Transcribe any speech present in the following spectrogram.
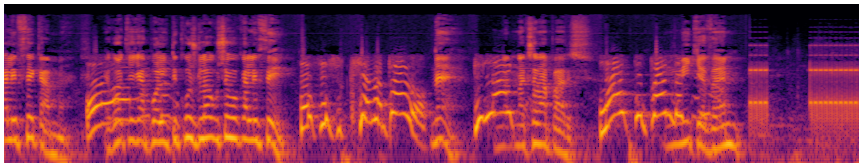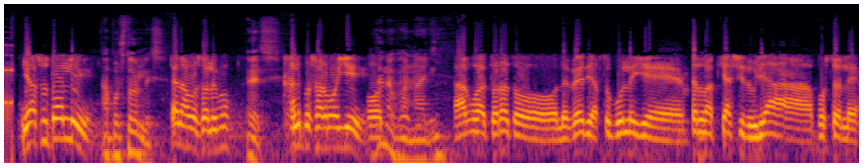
καλυφθήκαμε. Ε, Εγώ και για πολιτικούς λόγους έχω καλυφθεί. Θα σας ξαναπάρω. Ναι, Φιλάκι, να ξαναπάρεις. να είστε πάντα Μη και δεν. Γεια σου, Τόλι. Αποστόλης. Έλα, Αποστόλη μου. Έτσι. Καλή προσαρμογή. Δεν έχω ανάγκη. Άκουγα τώρα το Λεβέντι αυτό που έλεγε Θέλω να πιάσει δουλειά, πώς το λέει,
